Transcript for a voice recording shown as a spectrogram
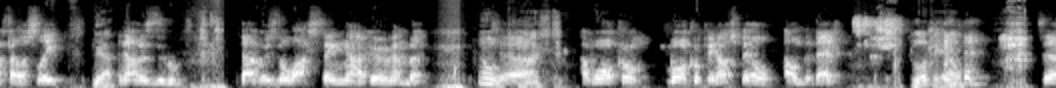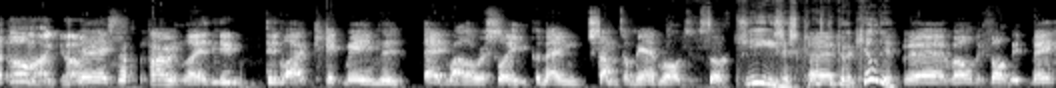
I fell asleep. Yeah. And that was the that was the last thing that I can remember. Oh So- Christ! I woke up woke up in hospital on the bed. Bloody hell! So Oh my god. yeah, it's not. Apparently, they they like kicked me in the head while I was asleep, and then stamped on my head loads and stuff. Jesus Christ! Uh, they could have killed you. Yeah, well, they thought they, they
